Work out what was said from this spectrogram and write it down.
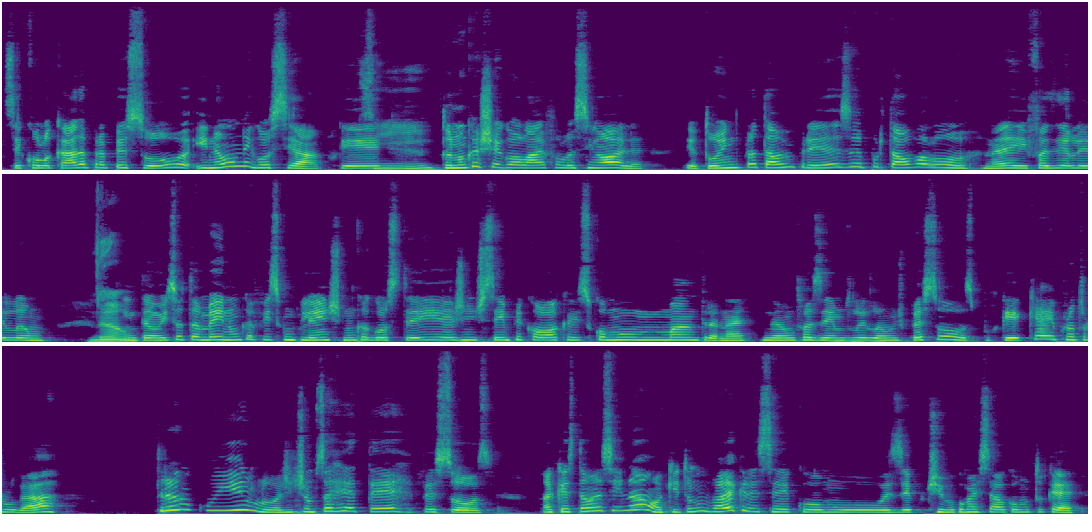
ser colocada pra pessoa e não negociar, porque Sim. tu nunca chegou lá e falou assim: olha, eu tô indo pra tal empresa por tal valor, né? E fazer leilão. Não. Então, isso eu também nunca fiz com cliente, nunca gostei, e a gente sempre coloca isso como mantra, né? Não fazemos leilão de pessoas, porque quer ir para outro lugar? Tranquilo, a gente não precisa reter pessoas. A questão é assim, não, aqui tu não vai crescer como executivo comercial como tu quer.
